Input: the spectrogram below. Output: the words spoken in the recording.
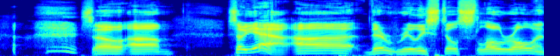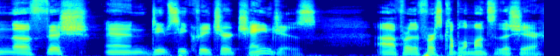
so, um, so yeah, uh, they're really still slow rolling the fish and deep sea creature changes uh, for the first couple of months of this year.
